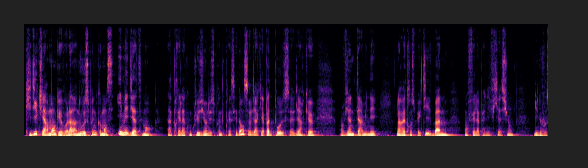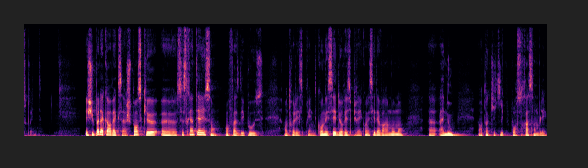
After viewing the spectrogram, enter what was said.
qui dit clairement que voilà, un nouveau sprint commence immédiatement après la conclusion du sprint précédent. Ça veut dire qu'il n'y a pas de pause. Ça veut dire que on vient de terminer la rétrospective, bam, on fait la planification du nouveau sprint. Et je suis pas d'accord avec ça. Je pense que euh, ce serait intéressant qu'on fasse des pauses entre les sprints, qu'on essaie de respirer, qu'on essaie d'avoir un moment à nous en tant qu'équipe pour se rassembler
